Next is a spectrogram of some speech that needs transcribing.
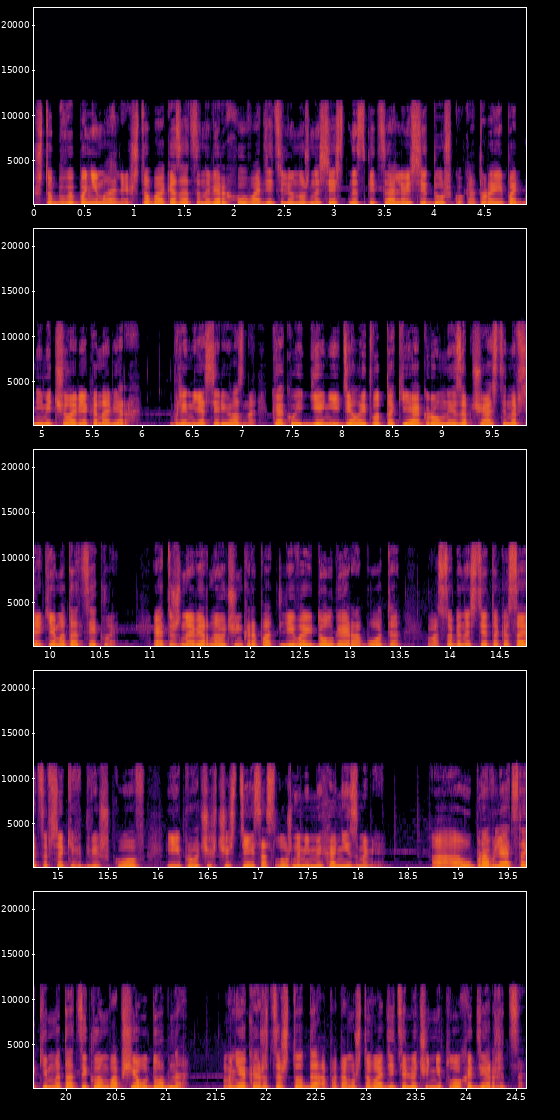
Чтобы вы понимали, чтобы оказаться наверху, водителю нужно сесть на специальную сидушку, которая и поднимет человека наверх. Блин, я серьезно, какой гений делает вот такие огромные запчасти на всякие мотоциклы? Это же, наверное, очень кропотливая и долгая работа, в особенности это касается всяких движков и прочих частей со сложными механизмами. А управлять таким мотоциклом вообще удобно? Мне кажется, что да, потому что водитель очень неплохо держится.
